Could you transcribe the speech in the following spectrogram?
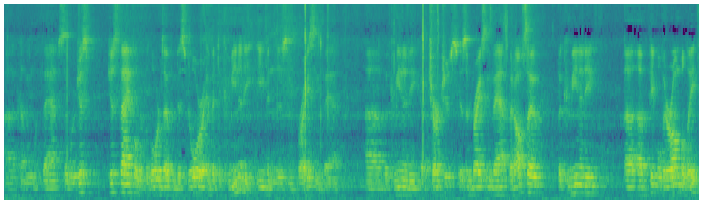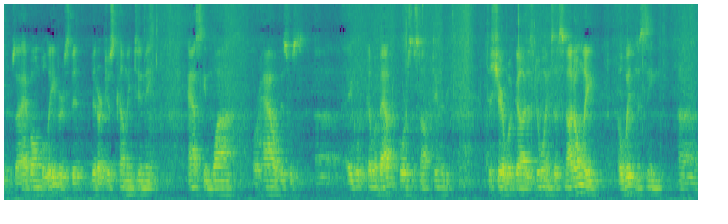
uh, come in with that. So we're just just thankful that the Lord's opened this door and that the community even is embracing that. Uh, the community of churches is embracing that, but also the community uh, of people that are unbelievers. I have unbelievers that, that are just coming to me asking why or how this was uh, able to come about. Of course, it's an opportunity to share what God is doing. So it's not only a witnessing uh,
